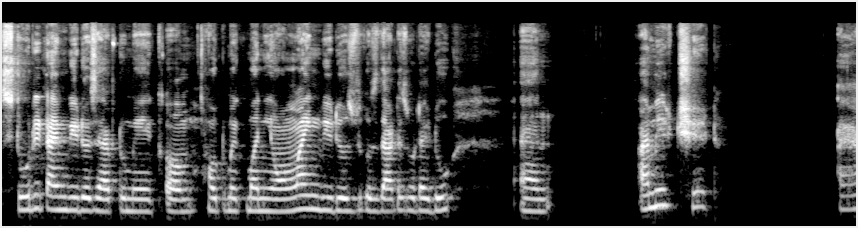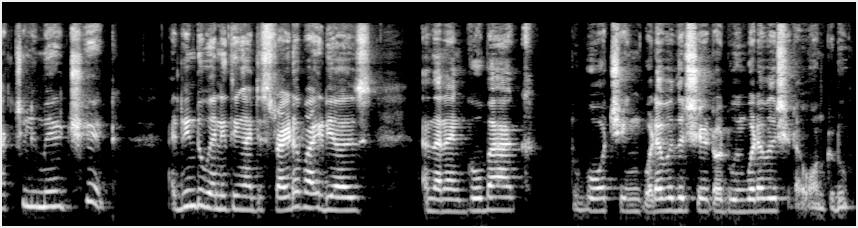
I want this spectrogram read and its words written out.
story time videos. I have to make um, how to make money online videos because that is what I do. And I made shit. I actually made shit. I didn't do anything. I just write up ideas and then I go back to watching whatever the shit or doing whatever the shit I want to do.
